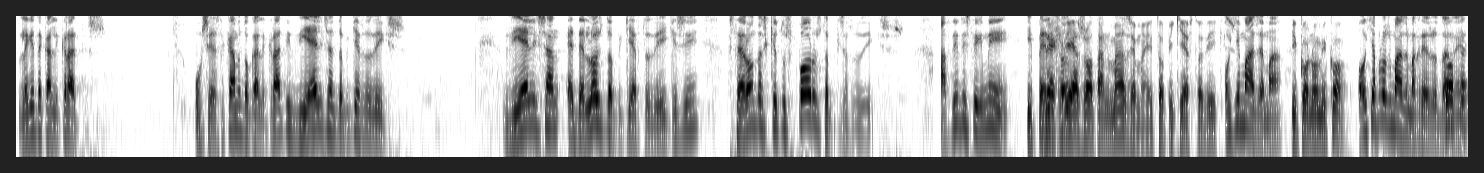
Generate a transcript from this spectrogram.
λέγεται Καλλικράτης. Ουσιαστικά με τον Καλλικράτη διέλυσαν την τοπική αυτοδιοίκηση. Διέλυσαν εντελώς την τοπική αυτοδιοίκηση, στερώντας και τους πόρου της τοπικής αυτοδιοίκησης. Αυτή τη στιγμή η περισσότερο... Δεν χρειαζόταν μάζεμα η τοπική αυτοδιοίκηση. Όχι μάζεμα. Οικονομικό. Όχι απλώς μάζεμα χρειαζόταν. Τότε...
